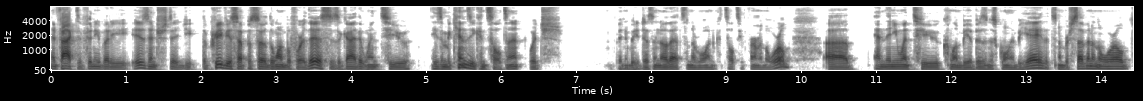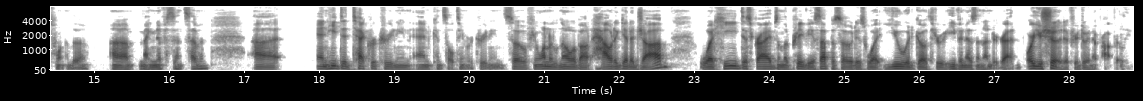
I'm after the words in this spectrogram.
In fact, if anybody is interested, you, the previous episode, the one before this, is a guy that went to, he's a McKinsey consultant, which if anybody doesn't know, that's the number one consulting firm in the world. Uh, and then he went to Columbia Business School MBA. That's number seven in the world. It's one of the uh, magnificent seven. Uh, and he did tech recruiting and consulting recruiting. So if you want to know about how to get a job, what he describes in the previous episode is what you would go through even as an undergrad, or you should if you're doing it properly.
